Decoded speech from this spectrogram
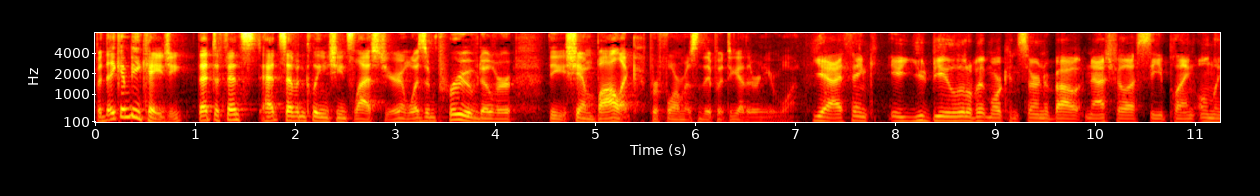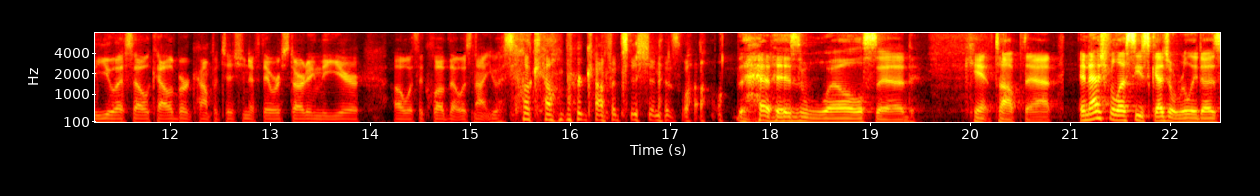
but they can be cagey. That defense had seven clean sheets last year and was improved over the shambolic performance that they put together in year one. Yeah, I think you'd be a little bit more concerned about Nashville SC playing only USL caliber competition if they were starting the year uh, with a club that was not USL caliber competition as well. That is well said. Can't top that. And Nashville SC's schedule really does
